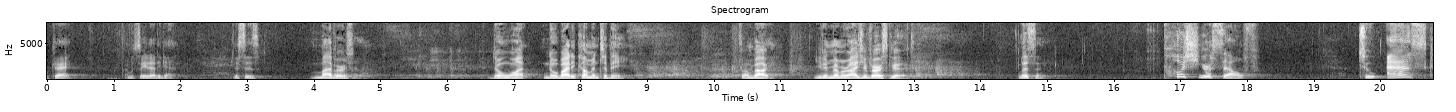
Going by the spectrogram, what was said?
Okay? I'm going to say that again. This is my version. Don't want nobody coming to me. Something about you didn't memorize your verse good. Listen, push yourself to ask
